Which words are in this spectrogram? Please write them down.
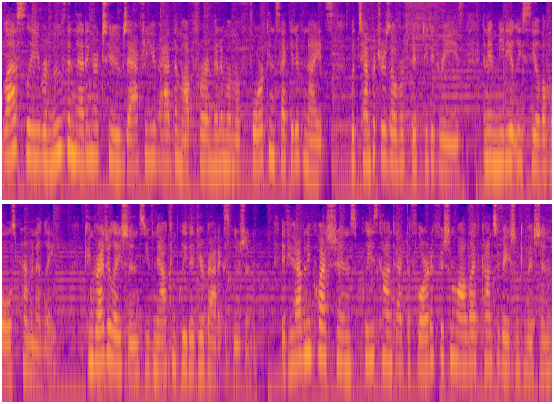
Lastly, remove the netting or tubes after you've had them up for a minimum of four consecutive nights with temperatures over 50 degrees and immediately seal the holes permanently. Congratulations, you've now completed your bat exclusion. If you have any questions, please contact the Florida Fish and Wildlife Conservation Commission,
